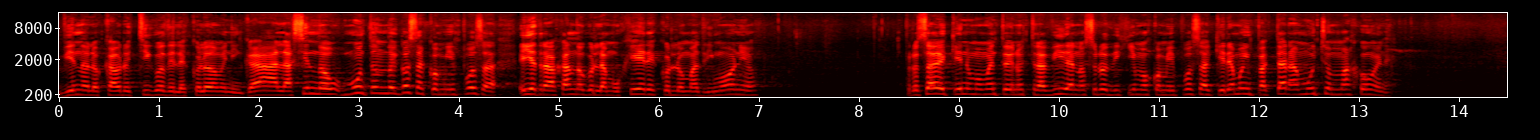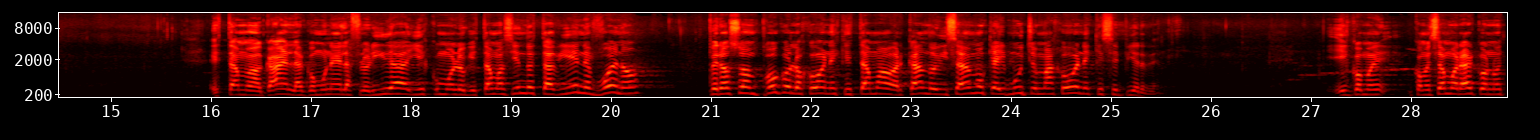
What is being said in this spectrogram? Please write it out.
viendo a los cabros chicos de la escuela dominical, haciendo un montón de cosas con mi esposa, ella trabajando con las mujeres, con los matrimonios. Pero sabes que en un momento de nuestra vida nosotros dijimos con mi esposa, queremos impactar a muchos más jóvenes. Estamos acá en la comuna de la Florida y es como lo que estamos haciendo está bien, es bueno, pero son pocos los jóvenes que estamos abarcando y sabemos que hay muchos más jóvenes que se pierden. Y como comenzamos a orar con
